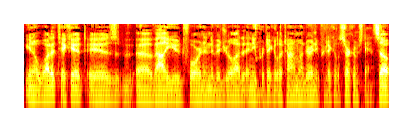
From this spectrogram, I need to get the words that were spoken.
you know what a ticket is uh, valued for an individual at any particular time under any particular circumstance. So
